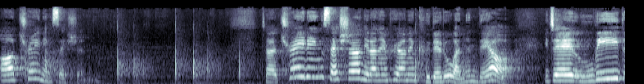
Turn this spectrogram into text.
a training session. 자, training session이라는 표현은 그대로 왔는데요. 이제 lead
